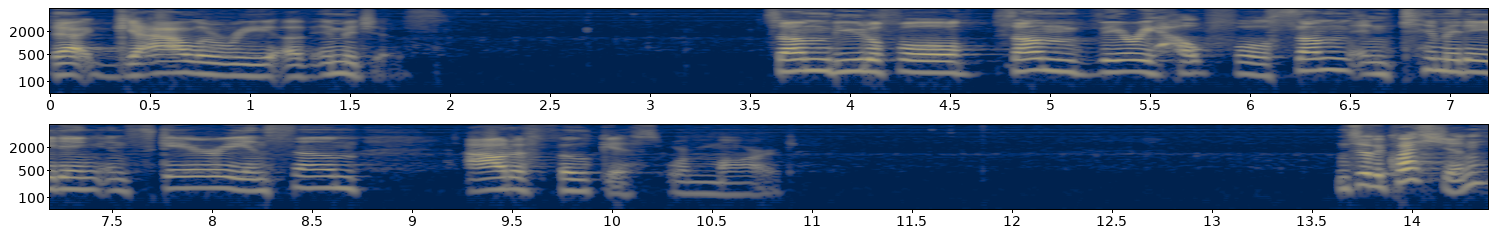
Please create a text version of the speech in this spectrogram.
that gallery of images. Some beautiful, some very helpful, some intimidating and scary, and some out of focus or marred. And so the question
